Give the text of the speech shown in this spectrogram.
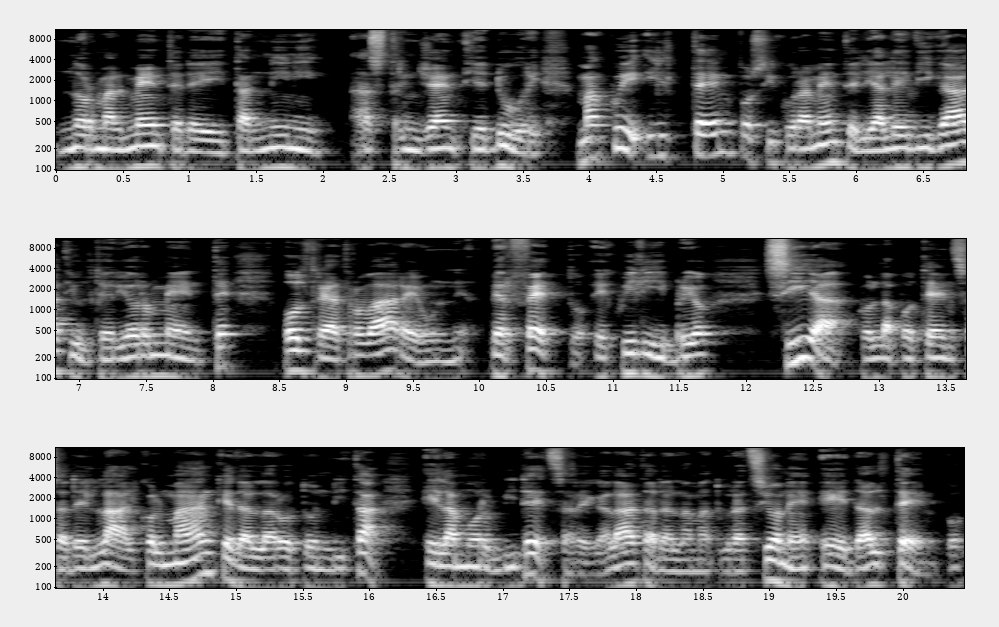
normalmente dei tannini astringenti e duri, ma qui il tempo sicuramente li ha levigati ulteriormente, oltre a trovare un perfetto equilibrio sia con la potenza dell'alcol, ma anche dalla rotondità e la morbidezza regalata dalla maturazione e dal tempo,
